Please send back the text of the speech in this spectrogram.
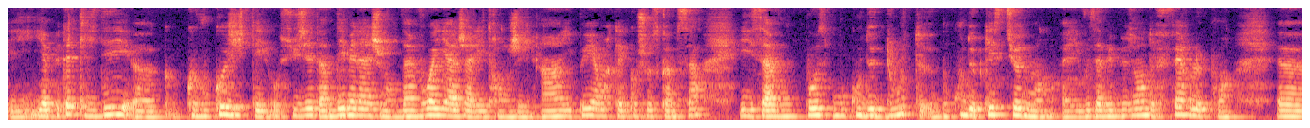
il y a peut-être l'idée euh, que vous cogitez au sujet d'un déménagement, d'un voyage à l'étranger. Hein. Il peut y avoir quelque chose comme ça et ça vous pose beaucoup de doutes, beaucoup de questionnements et vous avez besoin de faire le point. Euh,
